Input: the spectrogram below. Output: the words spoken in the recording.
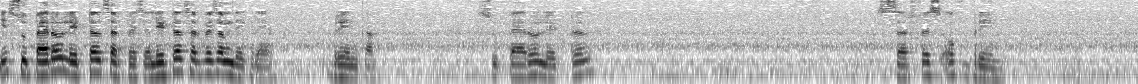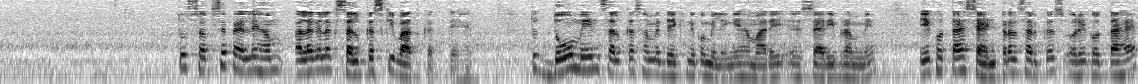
ये सुपेरोलेटरल सरफेस है। लेटरल सरफेस हम देख रहे हैं, ब्रेन का। Superolateral surface of brain. तो सबसे पहले हम अलग अलग सल्कस की बात करते हैं। तो दो मेन सल्कस हमें देखने को मिलेंगे हमारे सैरिब्रम में। एक होता है सेंट्रल सर्कस और एक होता है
